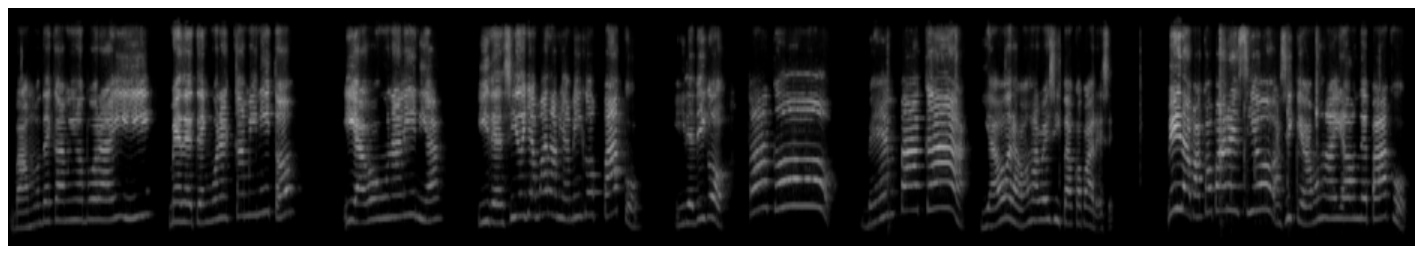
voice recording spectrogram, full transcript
vamos de camino por ahí, me detengo en el caminito y hago una línea y decido llamar a mi amigo Paco y le digo, Paco, ven para acá. Y ahora vamos a ver si Paco aparece. Mira, Paco apareció. Así que vamos a ir a donde Paco.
